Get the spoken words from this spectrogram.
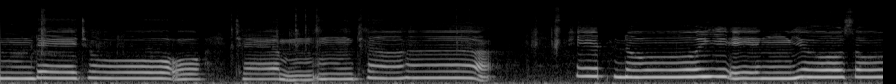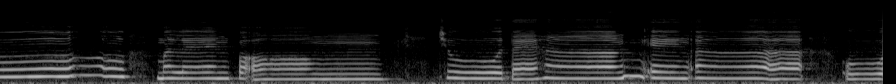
ำเดโช แช่มชา พิษน้อยอิงโยโซแมลงป่อง ชูแต่หางเองอาอว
